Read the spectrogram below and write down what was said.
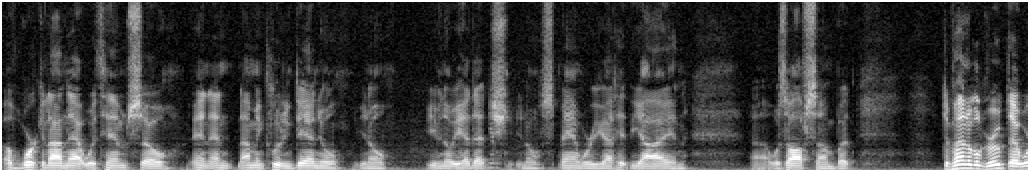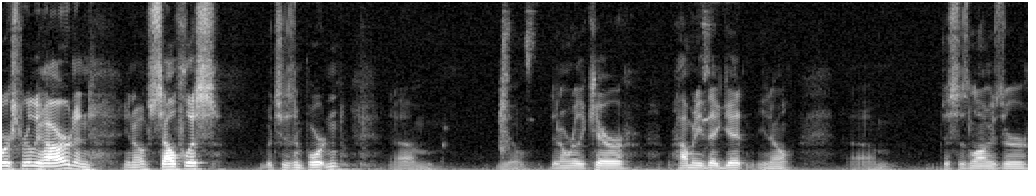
of working on that with him. So, and and I'm including Daniel. You know, even though he had that you know span where he got hit in the eye and uh, was off some, but dependable group that works really hard and you know selfless, which is important. Um, you know, they don't really care how many they get. You know, um, just as long as they're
